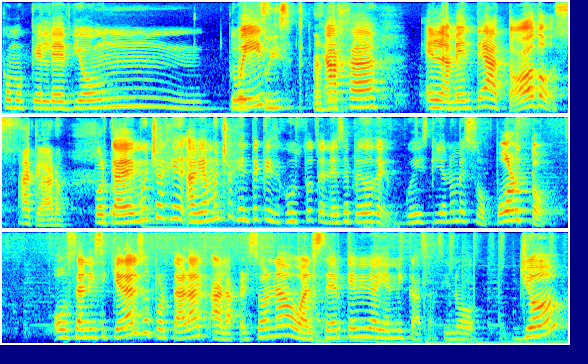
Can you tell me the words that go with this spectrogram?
como que le dio un twist, twist, ajá. ajá, en la mente a todos. Ah, claro. Porque hay mucha gente, había mucha gente que justo tenía ese pedo de, güey, es que ya no me soporto. O sea, ni siquiera al soportar a, a la persona o al ser que vive ahí en mi casa, sino yo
